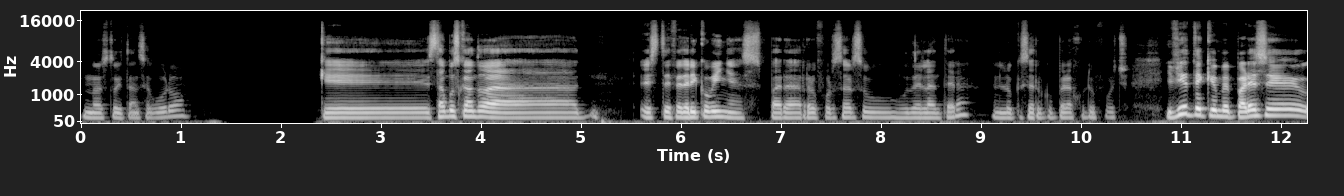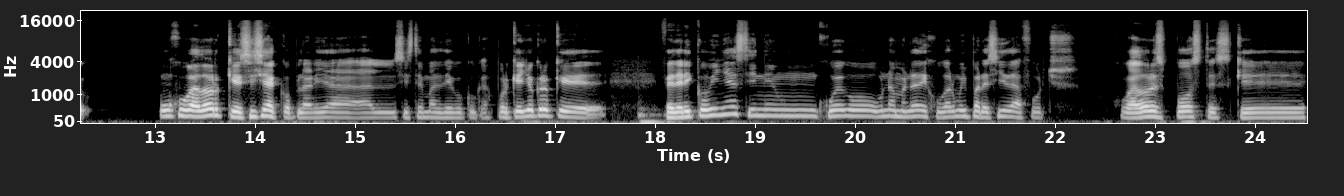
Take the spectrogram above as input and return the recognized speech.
no estoy tan seguro, que está buscando a este Federico Viñas para reforzar su delantera en lo que se recupera Julio Furch. Y fíjate que me parece un jugador que sí se acoplaría al sistema de Diego Cuca, porque yo creo que Federico Viñas tiene un juego, una manera de jugar muy parecida a Furch. Jugadores postes que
